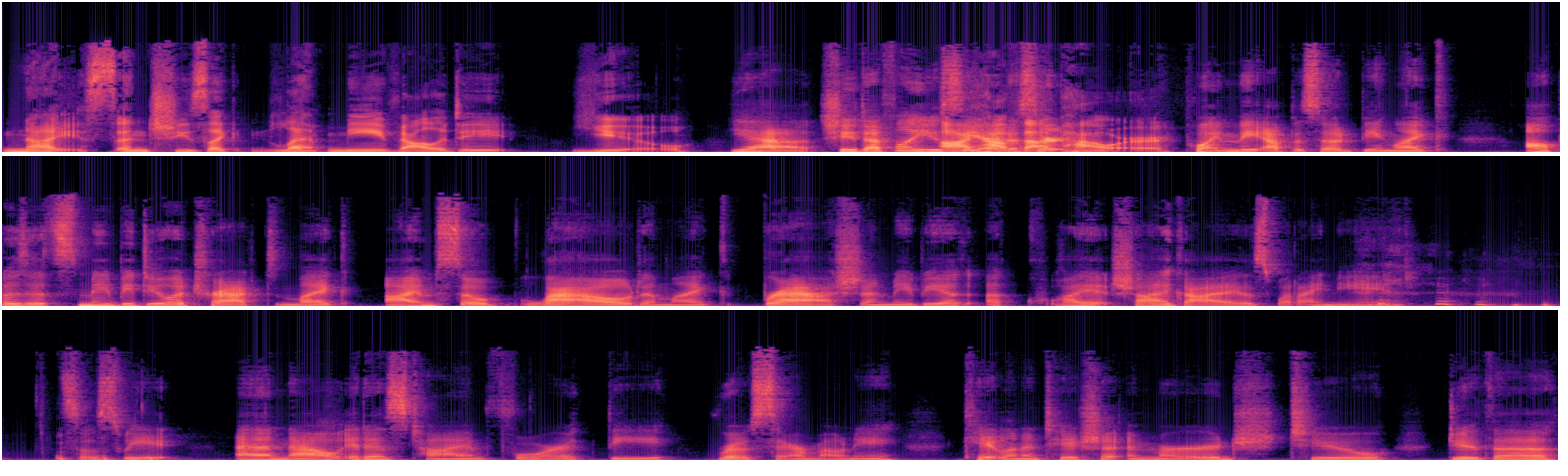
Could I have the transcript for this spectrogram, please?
nice. And she's like, let me validate you. Yeah, she definitely you see I her have at a that certain power. point in the episode being like opposites maybe do attract and like I'm so loud and like brash and maybe a, a quiet shy guy is what I need. so sweet. And now it is time for the rose ceremony. Kaitlyn and Tayshia emerge to do the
